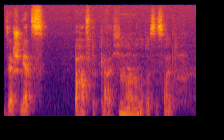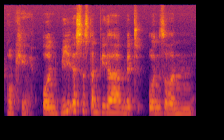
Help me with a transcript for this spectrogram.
sehr schmerzbehaftet gleich. Ne? Mhm. Ne? Also das ist halt. Okay. Und wie ist es dann wieder mit unseren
